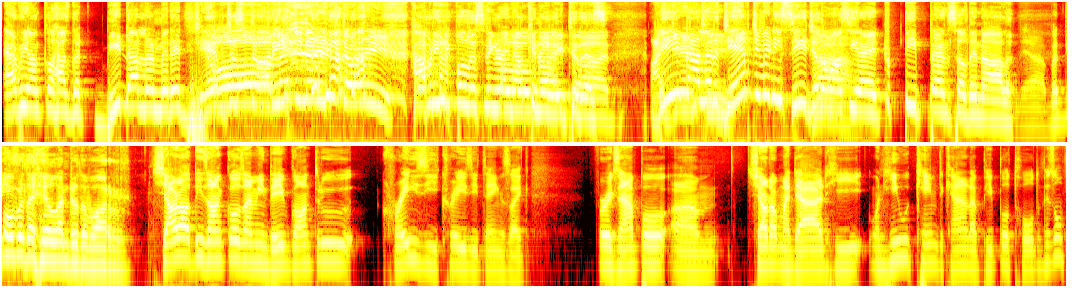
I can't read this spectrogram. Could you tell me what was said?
Every uncle has that B dollar mere jab Oh, story. legendary story. How many people listening right now Oh can my relate to this? God. I B dollar guarantee- ਜੇਬ ਚ ਵੀ ਨਹੀਂ ਸੀ ਜਦੋਂ Nah. ਅਸੀਂ ਆਏ ਟੁੱਟੀ ਪੈਨਸਲ ਦੇ ਨਾਲ Yeah, but these, over the hill under the water. shout out these uncles. I mean, they've gone through crazy, crazy things. Like, for example, um, shout out my dad. He when he w- came to Canada, people told him his own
